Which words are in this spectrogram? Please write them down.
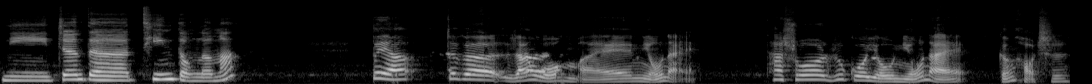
你真的听懂了吗？对呀，这个让我买牛奶。他说如果有牛奶更好吃。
